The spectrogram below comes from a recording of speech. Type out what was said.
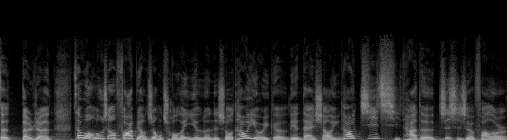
的的人，在网络上发表这种仇恨言论的时候，他会有一个连带效应，他会激起他的支持者 follower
